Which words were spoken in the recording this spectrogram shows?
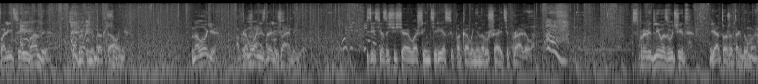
Полиция и банды? Только не в эту Дактауне. Налоги? Кому Окружаем, они сдались? Здесь я защищаю ваши интересы, пока вы не нарушаете правила. Справедливо звучит. Я тоже так думаю.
